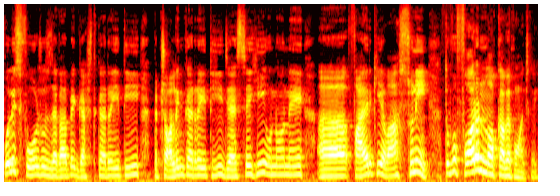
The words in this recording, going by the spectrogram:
पुलिस फोर्स उस जगह पे गश्त कर रही थी पेट्रोलिंग कर रही थी जैसे ही उन्होंने आ, फायर की आवाज़ सुनी तो वो फ़ौर मौका पर पहुँच गई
